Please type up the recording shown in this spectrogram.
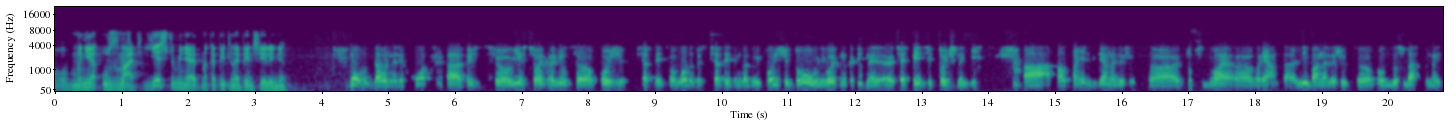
мне узнать, есть у меня эта накопительная пенсия или нет? Ну, довольно легко. А, то есть, э, если человек родился позже 53 года, то есть в 53 году и позже, то у него эта накопительная э, часть пенсии точно есть. А, осталось понять, где она лежит. А, тут два а, варианта. Либо она лежит э, в государственной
